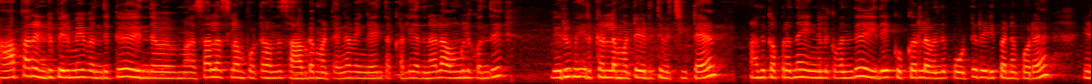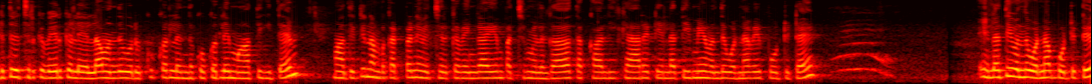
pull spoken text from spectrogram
பாப்பா ரெண்டு பேருமே வந்துட்டு இந்த மசாலாஸ்லாம் போட்டால் வந்து சாப்பிட மாட்டாங்க வெங்காயம் தக்காளி. அதனால் அவங்களுக்கு வந்து வெறும் வேர்க்கடலை மட்டும் எடுத்து வச்சுக்கிட்டேன். அதுக்கப்புறம் தான் எங்களுக்கு வந்து இதே குக்கரில் வந்து போட்டு ரெடி பண்ண போகிறேன் எடுத்து வச்சிருக்க வேர்க்கடலை எல்லாம் வந்து ஒரு குக்கரில் இந்த குக்கர்லேயே மாற்றிக்கிட்டேன் மாற்றிட்டு நம்ம கட் பண்ணி வச்சுருக்க வெங்காயம் பச்சை மிளகாய் தக்காளி கேரட் எல்லாத்தையுமே வந்து ஒன்றாவே போட்டுட்டேன். எல்லாத்தையும் வந்து ஒன்றா போட்டுட்டு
